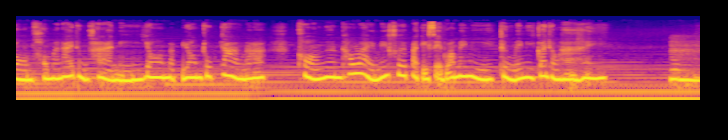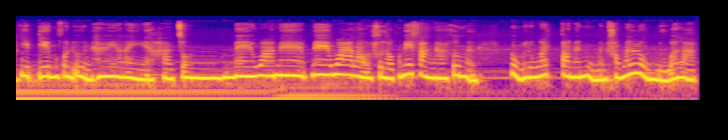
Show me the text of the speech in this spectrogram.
ยอมเขามาได้ถึงขนาดนี้ยอมแบบยอมทุกอย่างนะคะ ขอเงินเท่าไหร่ไม่เคยปฏิเสธว่าไม่มีถึงไม่มีก็เดี๋ยวหาให้อืมหยิบยืมคนอื่นให้อะไรอย่างเงี้ยค่ะ จนแม่ว่าแม่แม่ว่าเราคือเราก็ไม่ฟังนะคะคือเหมือนห นูไม่รู้ว่าตอนนั้นหนูมันคำว่าหลงหรือว่ารัก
